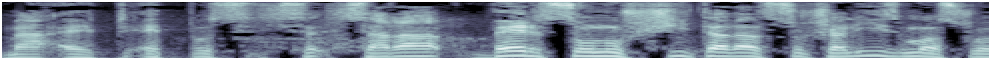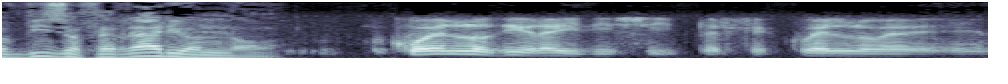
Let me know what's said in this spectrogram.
Ma è, è poss- sarà verso un'uscita dal socialismo a suo avviso Ferrari o no? Quello direi di sì, perché quello è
